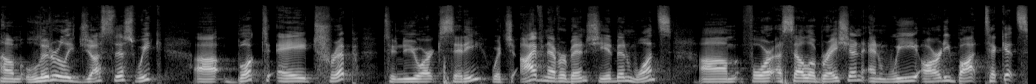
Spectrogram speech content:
um, literally just this week, uh, booked a trip to New York City, which I've never been. She had been once um, for a celebration, and we already bought tickets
